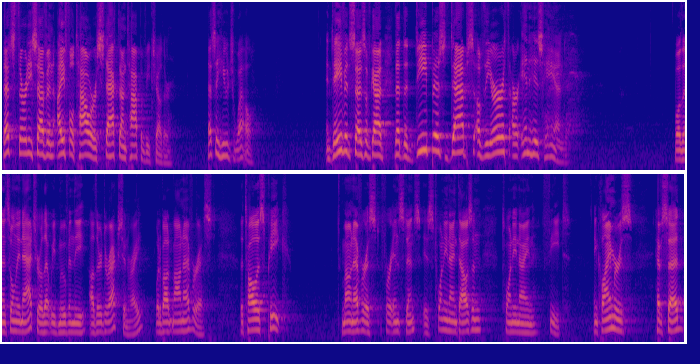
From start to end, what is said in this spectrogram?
That's 37 Eiffel Towers stacked on top of each other. That's a huge well. And David says of God that the deepest depths of the earth are in his hand. Well, then it's only natural that we'd move in the other direction, right? What about Mount Everest? The tallest peak, Mount Everest, for instance, is 29,029 feet. And climbers have said,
